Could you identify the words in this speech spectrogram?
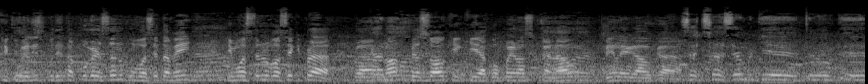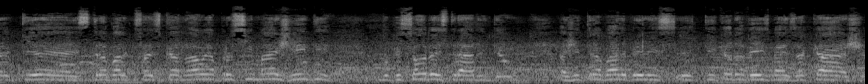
Fico feliz de poder estar conversando com você também e mostrando você aqui para o pessoal que, que acompanha o nosso canal. Bem legal, cara. Satisfação porque tu, que, é esse trabalho que faz o canal é aproximar a gente do pessoal da estrada. Então a gente trabalha para eles ter cada vez mais a caixa.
